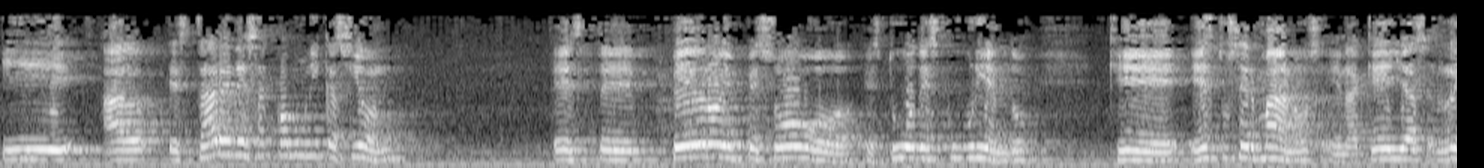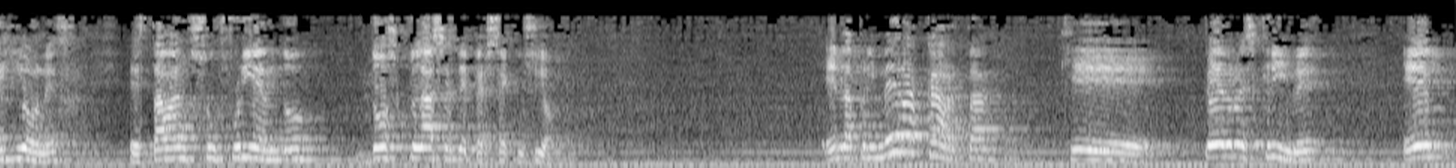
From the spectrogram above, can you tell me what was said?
Y al estar en esa comunicación, este Pedro empezó, estuvo descubriendo que estos hermanos en aquellas regiones estaban sufriendo dos clases de persecución. En la primera carta que Pedro escribe, él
